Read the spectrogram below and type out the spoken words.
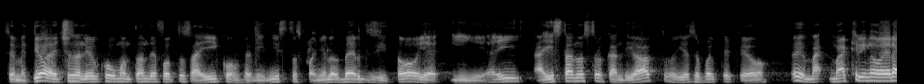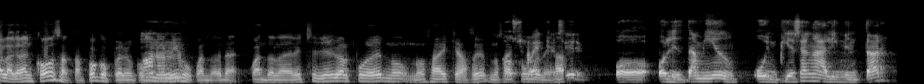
se metió. De hecho salió con un montón de fotos ahí con feministas, pañuelos verdes y todo y, y ahí, ahí está nuestro candidato y ese fue el que quedó. Eh, Ma- Macri no era la gran cosa tampoco, pero como No, no, no. digo, cuando la, cuando la derecha llega al poder no, no sabe qué hacer, no sabe no cómo sabe manejar. hacer, o, o les da miedo, o empiezan a alimentar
